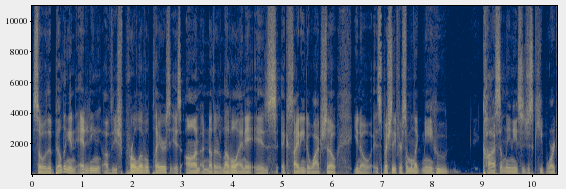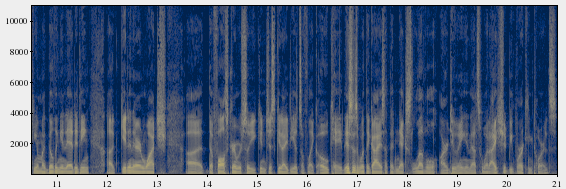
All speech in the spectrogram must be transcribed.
So the building and editing of these pro level players is on another level and it is exciting to watch. So, you know, especially if you're someone like me who constantly needs to just keep working on my building and editing. Uh, get in there and watch uh, the fall skirmish so you can just get ideas of like, okay, this is what the guys at the next level are doing, and that's what I should be working towards.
